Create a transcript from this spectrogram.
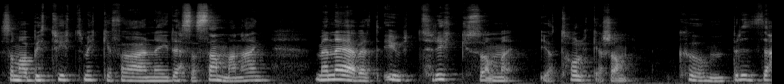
som har betytt mycket för henne i dessa sammanhang. Men även ett uttryck som jag tolkar som kumbria.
